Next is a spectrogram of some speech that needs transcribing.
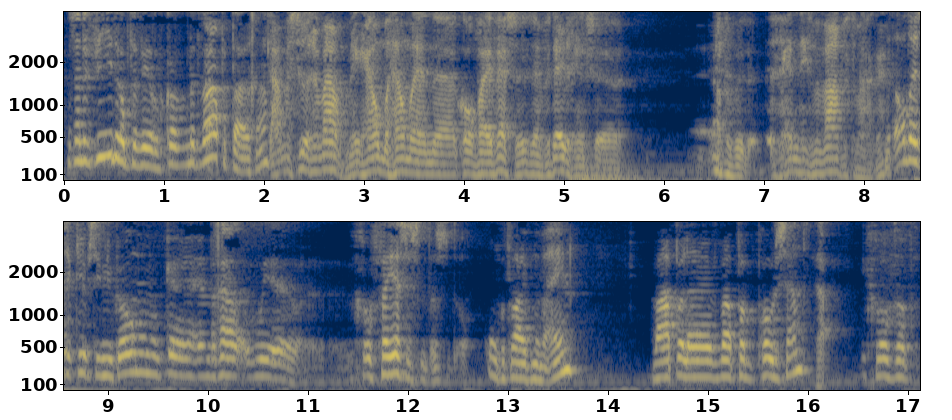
We zijn de vierde op de wereld met wapentuigen. hè? Ja, we sturen geen wapens. Helmen, helmen en eh kogelvrije vesten zijn verdedigings... eh attributen. Dat heeft niks met wapens te maken? Met al deze clips die nu komen, ik, eh, en dan ga, hoe je, ik geloof VS is, dat is ongetwijfeld nummer één. Wapen, wapenproducent. Ja. Ik geloof dat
